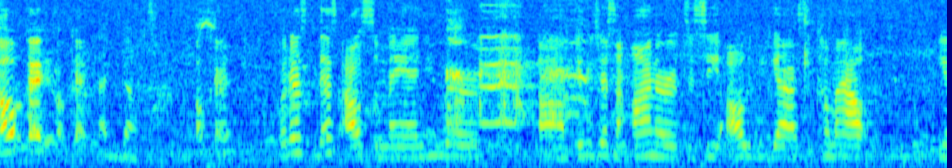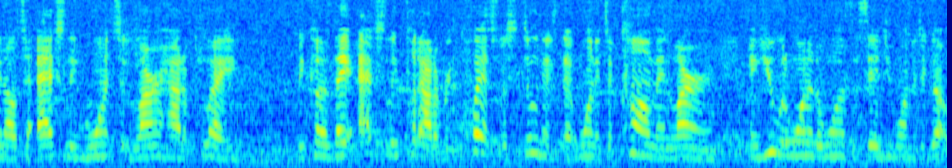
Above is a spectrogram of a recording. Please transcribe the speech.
Okay, okay, I like that. okay. Well, that's that's awesome, man. You were. Um, it was just an honor to see all of you guys come out. You know, to actually want to learn how to play, because they actually put out a request for students that wanted to come and learn, and you were one of the ones that said you wanted to go.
